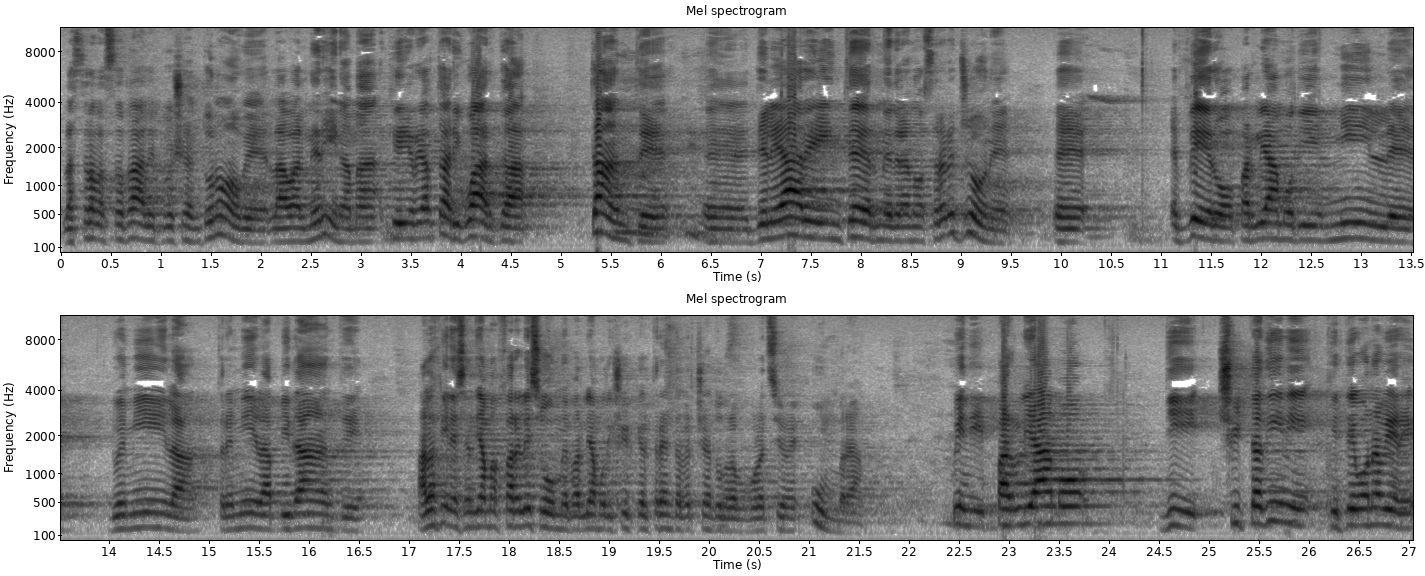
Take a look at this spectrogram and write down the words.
la strada statale 209, la Valnerina, ma che in realtà riguarda tante eh, delle aree interne della nostra regione, eh, è vero, parliamo di 1000, 2000, 3000 abitanti, alla fine se andiamo a fare le somme parliamo di circa il 30% della popolazione umbra. Quindi parliamo di cittadini che devono avere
